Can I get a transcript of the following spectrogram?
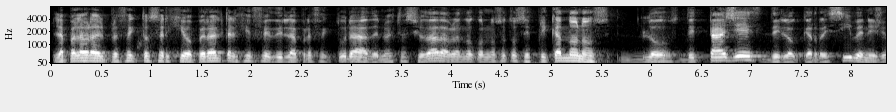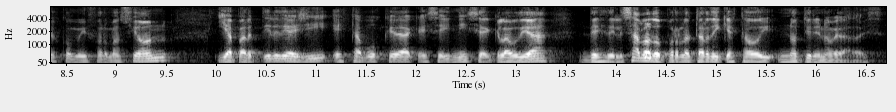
La palabra del prefecto Sergio Peralta, el jefe de la prefectura de nuestra ciudad, hablando con nosotros, explicándonos los detalles de lo que reciben ellos como información y a partir de allí esta búsqueda que se inicia, Claudia, desde el sábado por la tarde y que hasta hoy no tiene novedades.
